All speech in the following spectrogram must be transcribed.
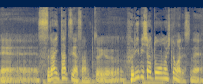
えー、菅井達也さんという振り飛車党の人がですね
